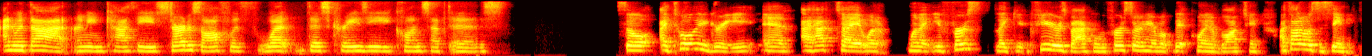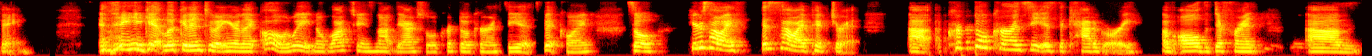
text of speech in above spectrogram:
and with that, I mean, Kathy, start us off with what this crazy concept is. So I totally agree, and I have to tell you, when when I, you first like a few years back when we first started hearing about Bitcoin and blockchain, I thought it was the same thing. And then you get looking into it, and you're like, oh wait, no, blockchain is not the actual cryptocurrency; it's Bitcoin. So here's how I this is how I picture it. Uh, cryptocurrency is the category of all the different um,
